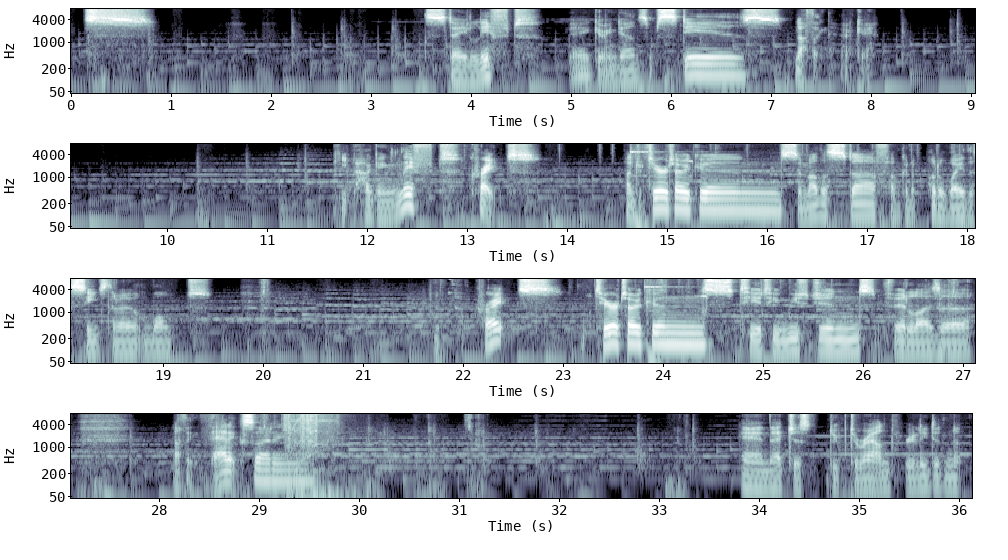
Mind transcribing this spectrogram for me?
Stay left. Okay, going down some stairs. Nothing. Okay. Keep hugging left. Crate. 100 Terra tokens, some other stuff. I'm going to put away the seeds that I don't want. Crates. More Terra tokens. Tier 2 mutagens. Fertilizer. Nothing that exciting. And that just looped around, really, didn't it?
